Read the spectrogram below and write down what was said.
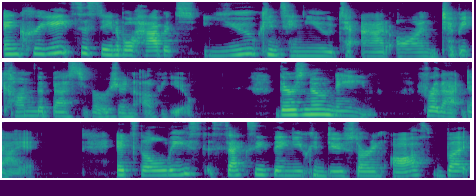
and create sustainable habits you continue to add on to become the best version of you. There's no name for that diet. It's the least sexy thing you can do starting off, but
